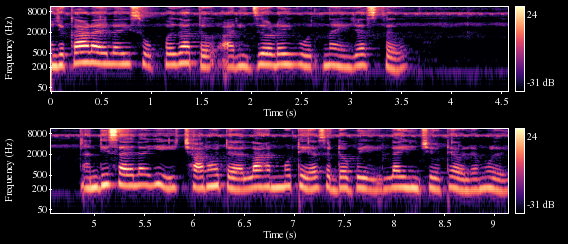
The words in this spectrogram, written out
म्हणजे काढायलाही सोपं जातं आणि जडही होत नाही जास्त. आणि दिसायलाही छान होत्या लहान मोठे असं डबे लाईनचे ठेवल्यामुळे.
